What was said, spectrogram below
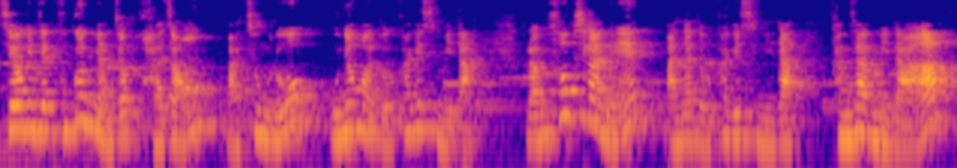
지역 인재 구급 면접 과정 맞춤으로 운영하도록 하겠습니다. 그럼 수업 시간에 만나도록 하겠습니다. 감사합니다.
